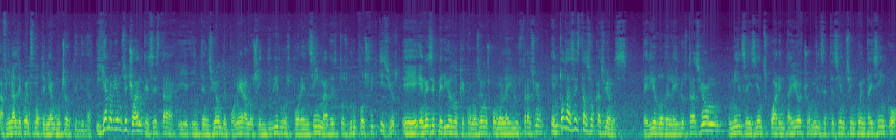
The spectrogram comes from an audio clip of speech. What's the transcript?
A final de cuentas no tenía mucha utilidad. Y ya lo habíamos hecho antes, esta eh, intención de poner a los individuos por encima de estos grupos ficticios, eh, en ese periodo que conocemos como la Ilustración. En todas estas ocasiones, periodo de la Ilustración, 1648-1755,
